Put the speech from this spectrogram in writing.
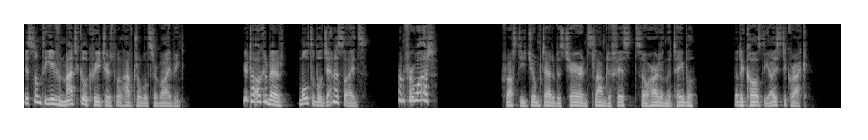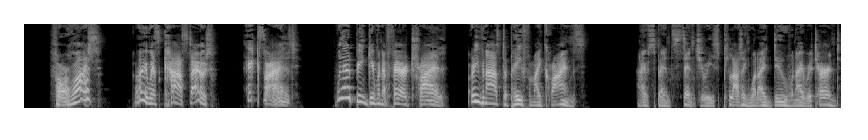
is something even magical creatures will have trouble surviving. You're talking about multiple genocides. And for what? Frosty jumped out of his chair and slammed a fist so hard on the table that it caused the ice to crack. For what? I was cast out, exiled, without being given a fair trial or even asked to pay for my crimes. I've spent centuries plotting what I'd do when I returned.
